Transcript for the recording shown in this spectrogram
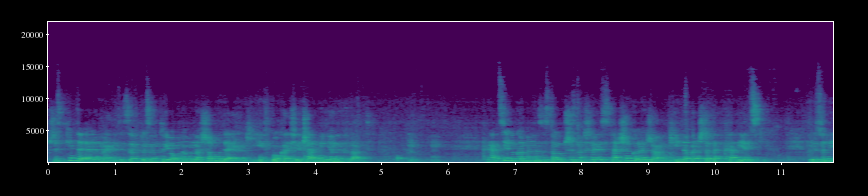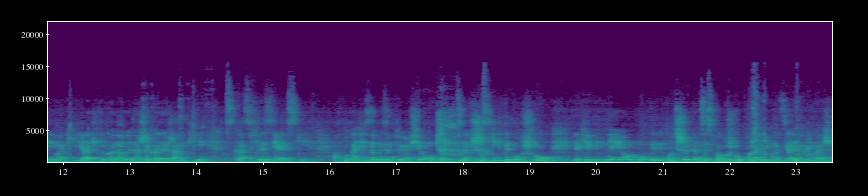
Wszystkie te elementy zaprezentują nam nasze modelki w pokazie czar minionych lat. Kreacje wykonane zostały przez nasze starsze koleżanki na warsztatach krawieckich. Fryzury i makijaż wykonały nasze koleżanki z klas fryzjerskich, a w pokazie zaprezentują się uczennice wszystkich typów szkół, jakie widnieją y, pod szyldem Zespołu Szkół Ponadgimnazjalnych nr 6.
